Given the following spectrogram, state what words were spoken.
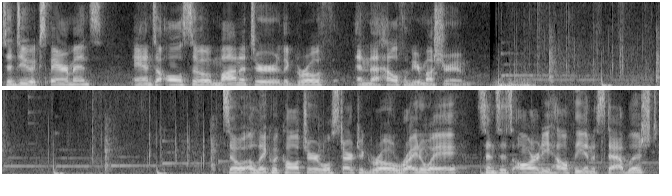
to do experiments and to also monitor the growth and the health of your mushroom. So a liquid culture will start to grow right away since it's already healthy and established.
